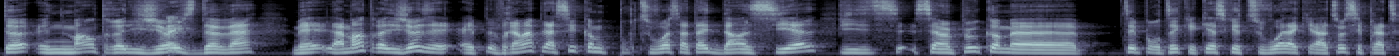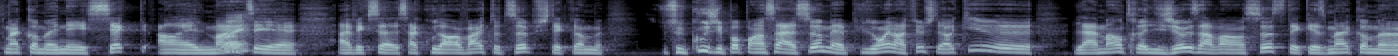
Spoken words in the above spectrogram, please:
t'as une menthe religieuse devant. Mais la menthe religieuse est, vraiment placée comme pour que tu vois sa tête dans le ciel. Puis c'est un peu comme. Euh, sais, pour dire que qu'est-ce que tu vois, la créature, c'est pratiquement comme un insecte en elle-même, euh, avec sa, couleur verte, tout ça. Puis j'étais comme. Sur le coup, j'ai pas pensé à ça, mais plus loin dans le film, j'étais OK, euh, la menthe religieuse avant ça, c'était quasiment comme un,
